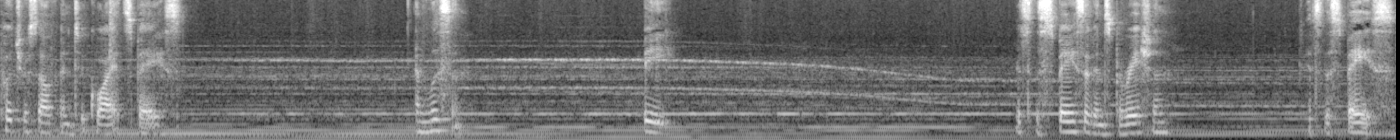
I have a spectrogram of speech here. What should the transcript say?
Put yourself into quiet space and listen. Be. It's the space of inspiration. It's the space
